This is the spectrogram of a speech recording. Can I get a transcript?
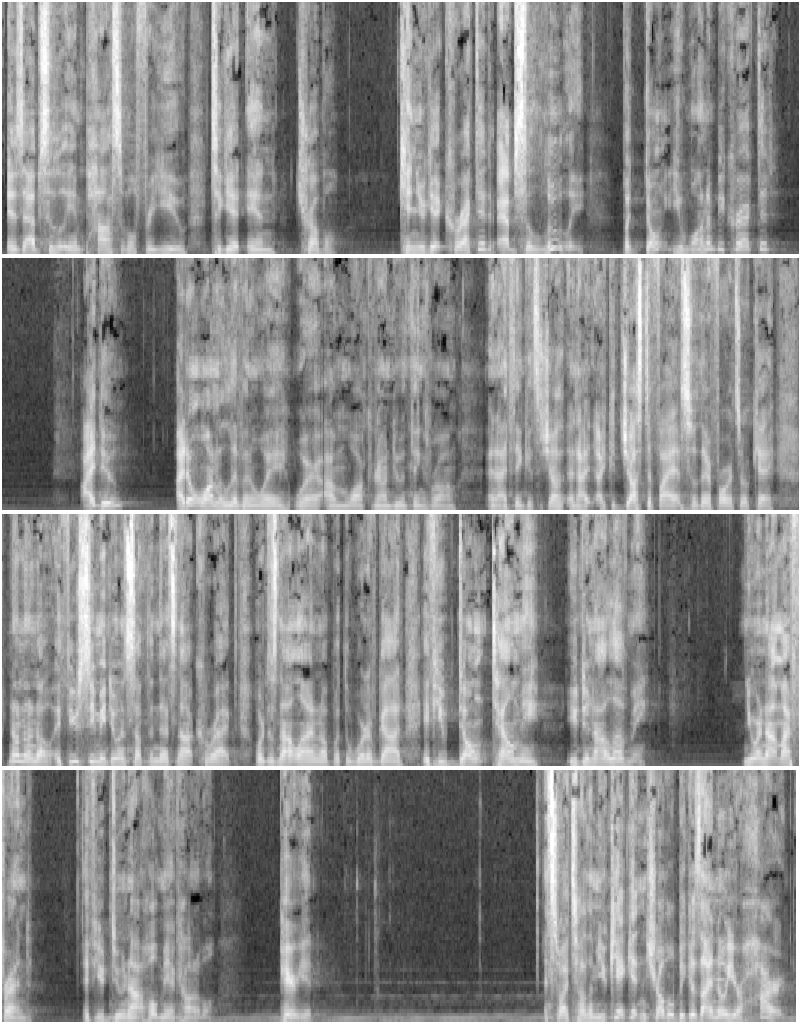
It is absolutely impossible for you to get in trouble. Can you get corrected? Absolutely. But don't you want to be corrected? I do. I don't want to live in a way where I'm walking around doing things wrong and I think it's just, and I, I could justify it, so therefore it's okay. No, no, no. If you see me doing something that's not correct or does not line up with the Word of God, if you don't tell me, you do not love me. You are not my friend if you do not hold me accountable. Period. And so I tell them, you can't get in trouble because I know your heart.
